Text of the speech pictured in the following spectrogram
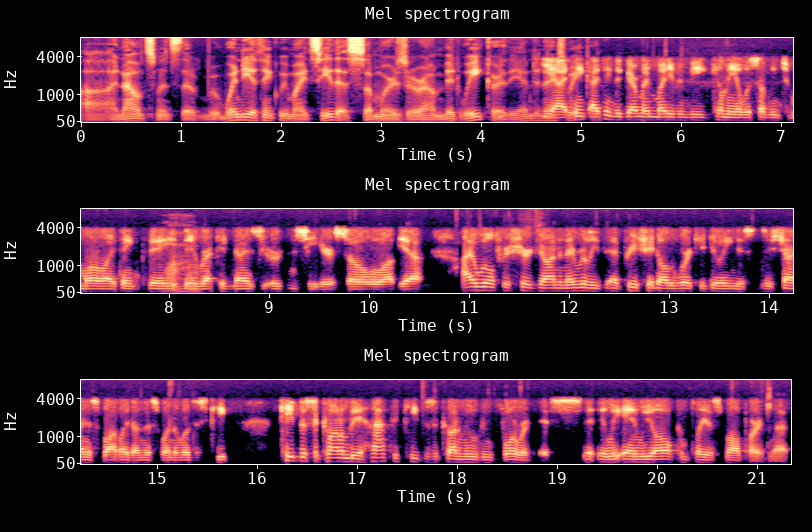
uh, announcements. That when do you think we might see this? Somewhere's around midweek or the end of yeah, next week. Yeah, I think I think the government might even be coming out with something tomorrow. I think they wow. they recognize the urgency here. So uh, yeah. I will for sure, John, and I really appreciate all the work you're doing to, to shine a spotlight on this one, and we'll just keep keep this economy. We have to keep this economy moving forward. It's and we and we all can play a small part in that.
